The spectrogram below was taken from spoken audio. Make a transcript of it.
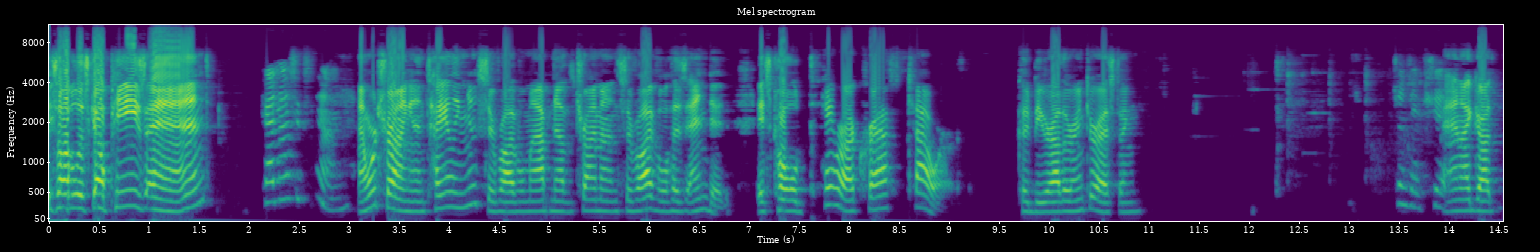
it's Obelisk LPs, and Cat 969. and we're trying an entirely new survival map now that Tri Mountain Survival has ended. It's called TerraCraft Tower. Could be rather interesting. Sounds like shit. And I got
